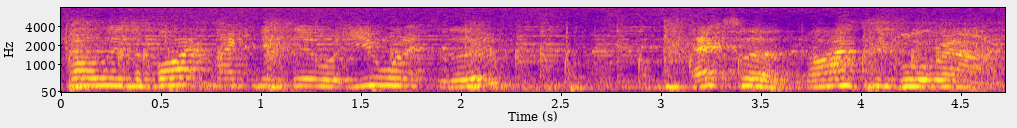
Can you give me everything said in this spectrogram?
Controlling the bike, making it do what you want it to do. Excellent. Nicely brought round.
